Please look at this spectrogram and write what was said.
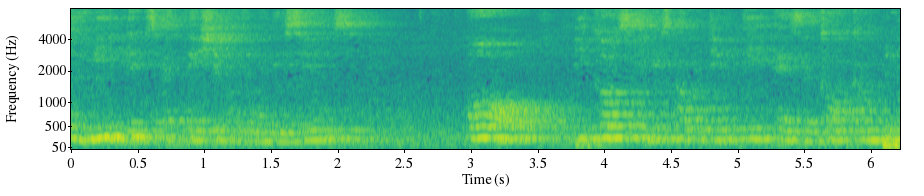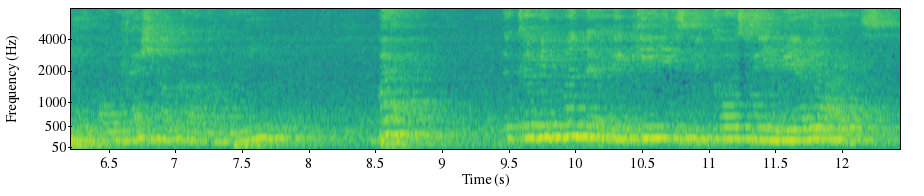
to meet the expectation of the Malaysians, or because it is our duty as a car company or national car company, commitment that we give is because we realize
